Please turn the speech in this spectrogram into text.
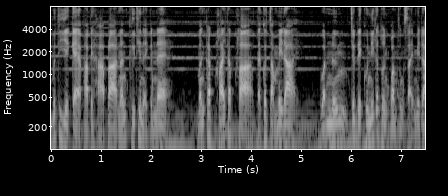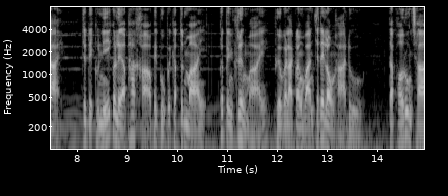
ว่าที่ยายแก่พาไปหาปลานั้นคือที่ไหนกันแน่ มันคลับคล้ายคลับคลาแต่ก็จำไม่ได้ วันหนึ่งเจ้าเด็กคนนี้ก็ทนความสงสัยไม่ได้ จ้าเด็กคนนี้ก็เลยเอาผ้าขาวไปผูกไว้กับต้นไม้ เพื่อเป็นเครื่องหมายเผื่อเวลากลางวันจะได้ลองหาดู แต่พอรุ่งเช้า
